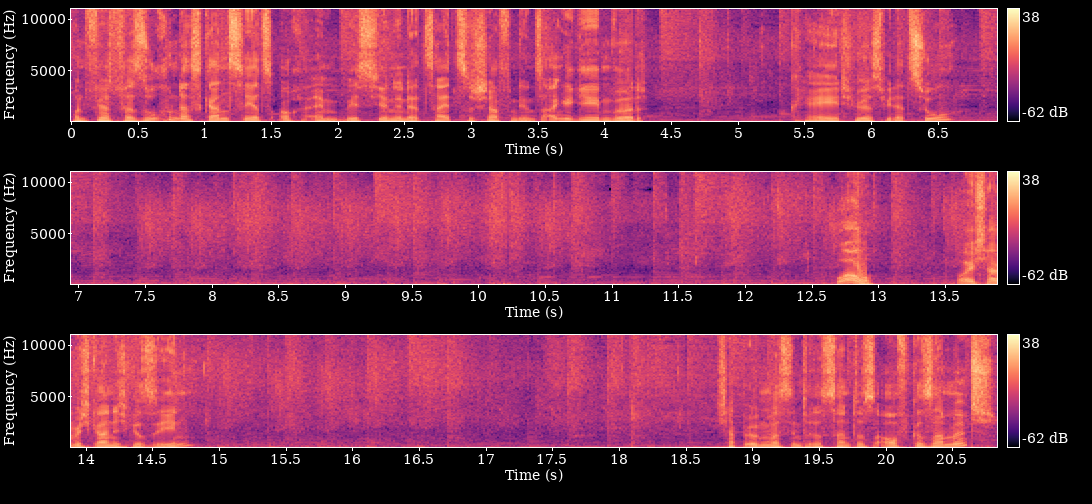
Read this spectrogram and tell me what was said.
Und wir versuchen das Ganze jetzt auch ein bisschen in der Zeit zu schaffen, die uns angegeben wird. Okay, Tür ist wieder zu. Wow, euch habe ich gar nicht gesehen. Ich habe irgendwas Interessantes aufgesammelt.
